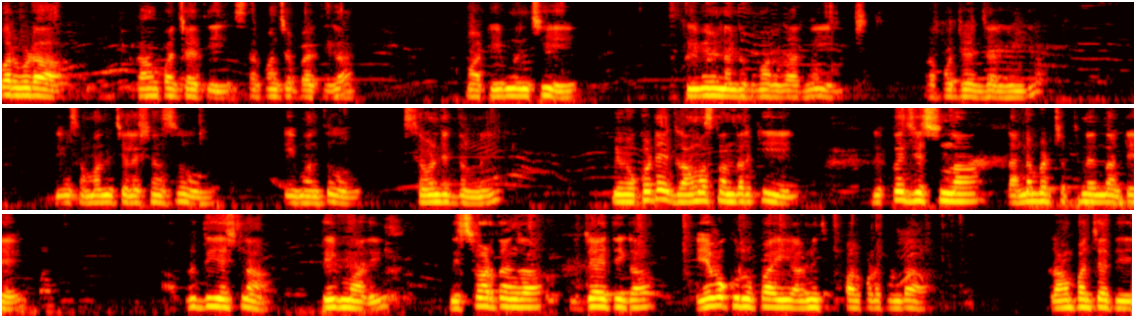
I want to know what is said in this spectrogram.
ఉప్పర్గూడ గ్రామ పంచాయతీ సర్పంచ్ అభ్యర్థిగా మా టీం నుంచి టీవీ నందకుమార్ గారిని ప్రపోజ్ చేయడం జరిగింది. దీనికి సంబంధించి ఎలక్షన్స్ ఈ మంత్ సెవెంటీన్త్ ఉన్నాయి. మేము ఒకటే గ్రామస్తులందరికీ రిక్వెస్ట్ చేస్తున్న దండం పెట్టి చెప్తున్న ఏంటంటే అభివృద్ధి చేసిన టీం మాది. నిస్వార్థంగా నిజాయితీగా ఏ ఒక్క రూపాయి అవినీతికి పాల్పడకుండా గ్రామ పంచాయతీ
